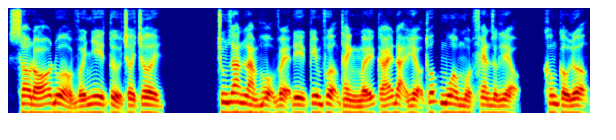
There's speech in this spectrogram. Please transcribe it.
sau đó đùa với nhi tử chơi chơi. Trung gian làm hộ vệ đi Kim Phượng thành mấy cái đại hiệu thuốc mua một phen dược liệu, không cầu lượng,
